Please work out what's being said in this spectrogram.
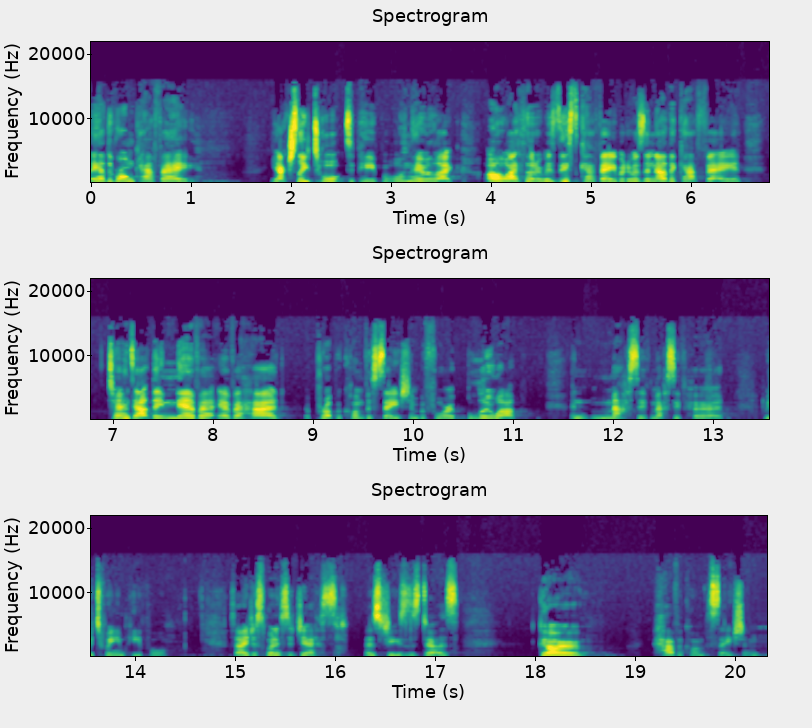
They had the wrong cafe you actually talk to people, and they were like, oh, I thought it was this cafe, but it was another cafe. And turns out they never, ever had a proper conversation before it blew up and massive, massive hurt between people. So I just want to suggest, as Jesus does, go have a conversation.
